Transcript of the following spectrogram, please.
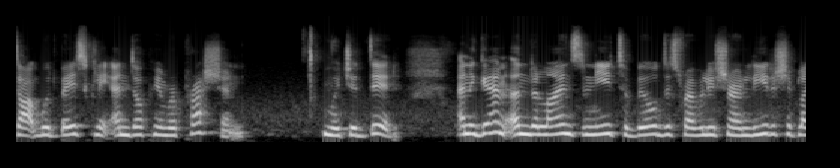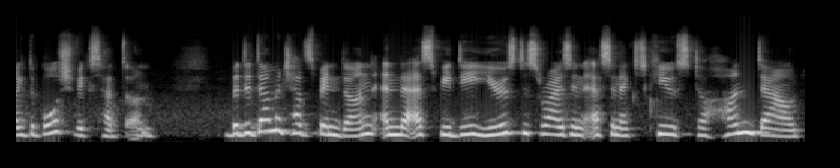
that would basically end up in repression which it did. And again, underlines the need to build this revolutionary leadership like the Bolsheviks had done. But the damage has been done, and the SPD used this rising as an excuse to hunt down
